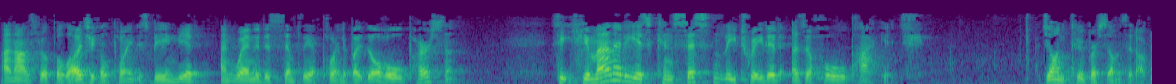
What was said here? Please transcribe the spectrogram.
an anthropological point is being made and when it is simply a point about the whole person. See, humanity is consistently treated as a whole package. John Cooper sums it up.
